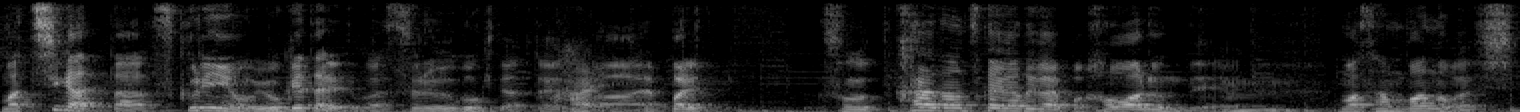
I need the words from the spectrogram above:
まあ、違ったスクリーンを避けたりとかする動きだったりとか、はやっぱりその体の使い方がやっぱ変わるんで、うんまあ、3番の方がし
